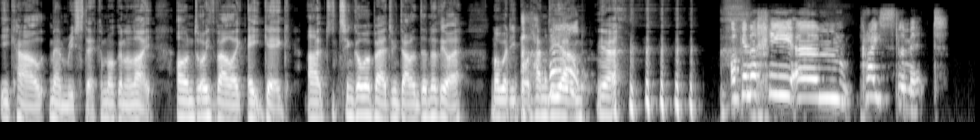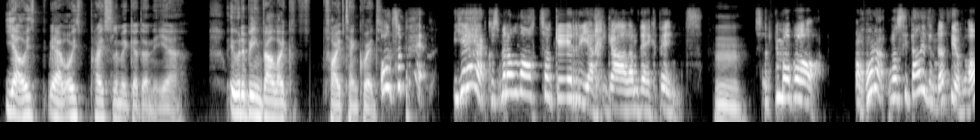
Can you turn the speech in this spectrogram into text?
i cael memory stick, I'm not gonna lie. Ond oedd fel like 8 gig a ti'n gwybod be, dwi'n dal yn defnyddio e. Mae wedi bod handi well, iawn. Yeah. o gennych chi um, price limit? Ie, yeah, oedd, yeah, oedd price limit gyda ni, ie. Yeah. It would have been fel, like, 5-10 quid. Wel, ta beth? Ie, yeah, cos mae'n lot o geiriau chi gael am 10 pint. Mm. So dwi'n meddwl bod, o hwnna, wel, si dal i ddefnyddio fo.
